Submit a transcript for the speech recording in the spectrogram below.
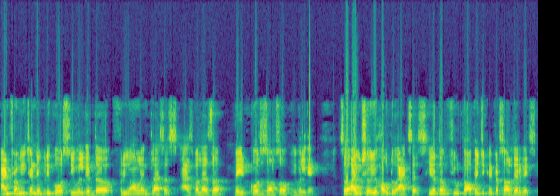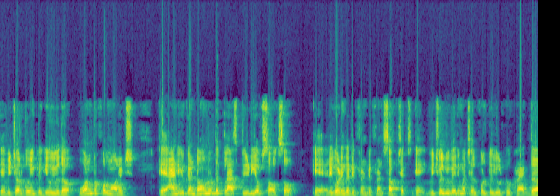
and from each and every course you will get the free online classes as well as the paid courses also you will get so i will show you how to access here the few top educators are there guys okay which are going to give you the wonderful knowledge okay and you can download the class pdfs also okay regarding the different different subjects okay which will be very much helpful to you to crack the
